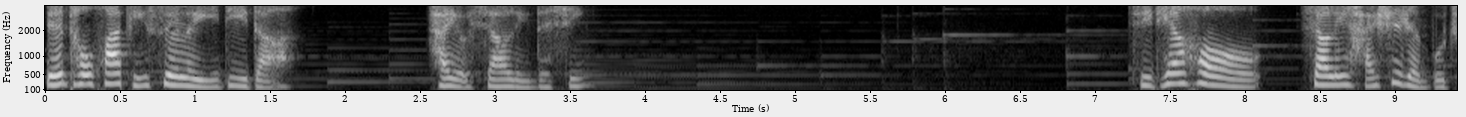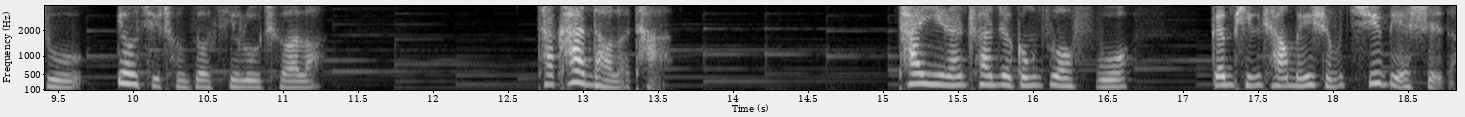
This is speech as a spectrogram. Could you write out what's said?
连同花瓶碎了一地的。还有萧林的心。几天后，萧林还是忍不住又去乘坐七路车了。他看到了他，他依然穿着工作服，跟平常没什么区别似的。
